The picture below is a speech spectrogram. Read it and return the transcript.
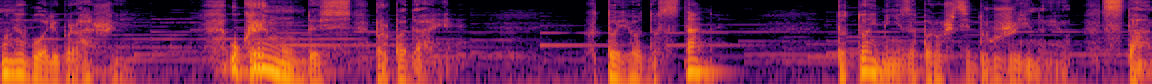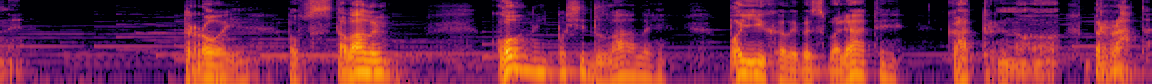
у неволі вражий, у Криму десь пропадає. Хто його достане, то той мені запорожці дружиною стане. Троє повставали, коней посідлали, поїхали визволяти Катриного брата.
